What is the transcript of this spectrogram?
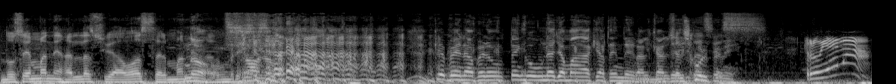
No sé manejar la ciudad o hacer manejar. No, hombre. Qué pena, pero tengo una llamada que atender, alcalde. Muchas Discúlpeme. gracias. Rubiela.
